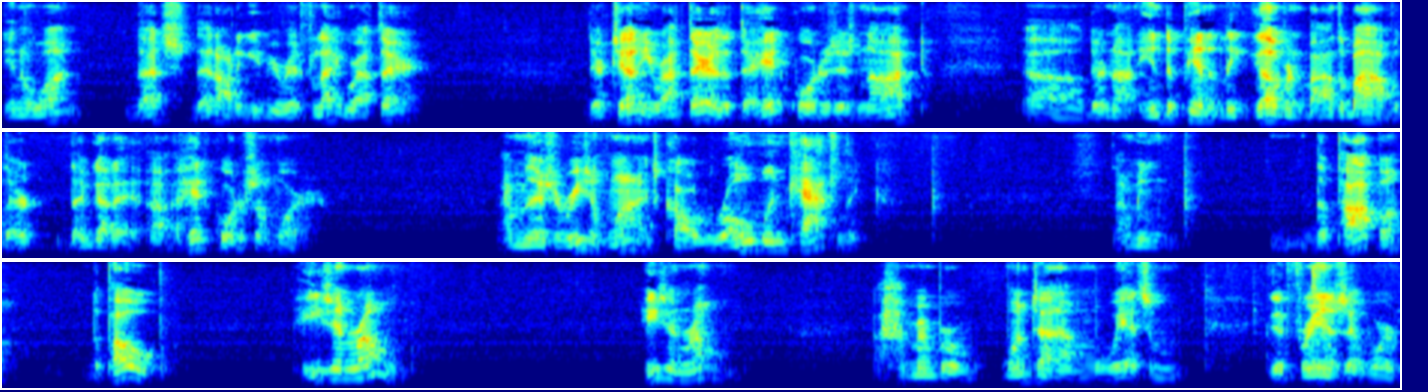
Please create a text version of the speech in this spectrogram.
you know what? That's that ought to give you a red flag right there. They're telling you right there that their headquarters is not. Uh, they're not independently governed by the Bible. They're they've got a, a headquarters somewhere. I mean, there's a reason why it's called Roman Catholic. I mean, the Papa, the Pope, he's in Rome. He's in Rome. I remember one time we had some good friends that were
